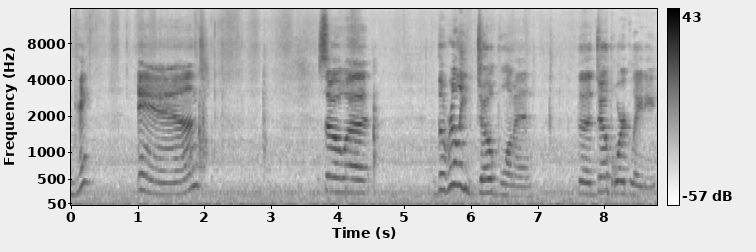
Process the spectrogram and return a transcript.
Okay. And so uh the really dope woman, the dope orc lady,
